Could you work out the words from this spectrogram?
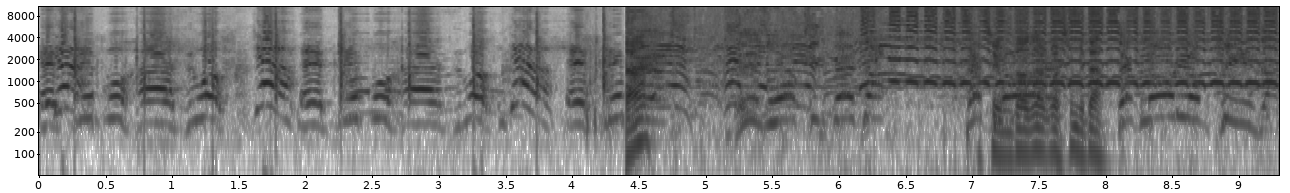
A cripple has walked. A cripple has walked. A cripple has walked. A cripple has walked. better. 지금 더 잘고 있습니다. The glory of Jesus.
